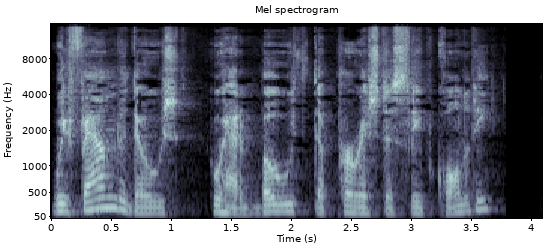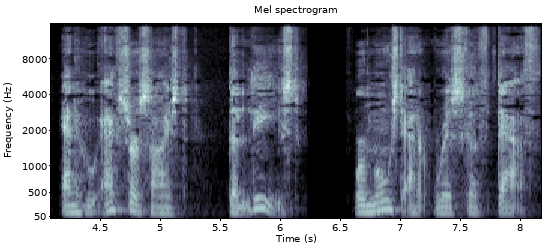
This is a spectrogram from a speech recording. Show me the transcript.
We found those who had both the poorest sleep quality and who exercised the least were most at risk of death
